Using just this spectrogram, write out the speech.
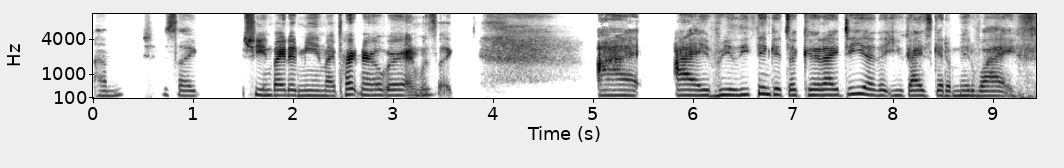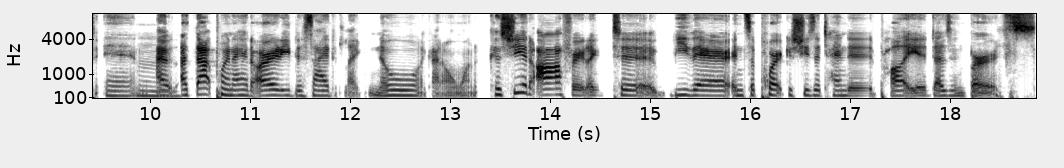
um, she's like, she invited me and my partner over, and was like, I I really think it's a good idea that you guys get a midwife. And mm. I, at that point, I had already decided, like, no, like, I don't want it. Cause she had offered, like, to be there and support because she's attended probably a dozen births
